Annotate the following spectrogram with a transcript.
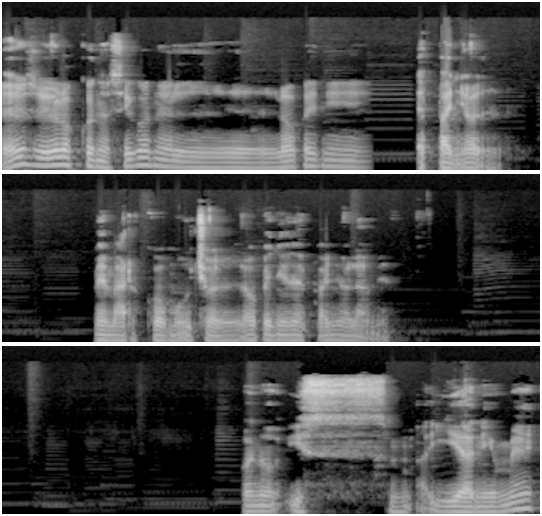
Eso yo los conocí con el opening español. Me marcó mucho el opening español a mí. Bueno, y, y animes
